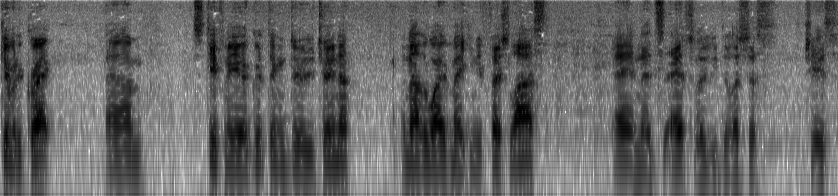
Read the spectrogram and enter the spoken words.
Give it a crack. Um, it's definitely a good thing to do to tuna. Another way of making your fish last. And it's absolutely delicious. Cheers.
